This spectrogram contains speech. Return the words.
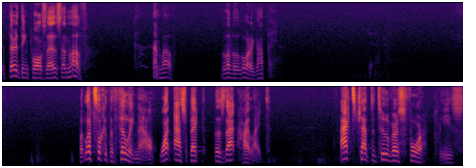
The third thing Paul says, and love. And love. The love of the Lord, agape. But let's look at the filling now. What aspect does that highlight? Acts chapter 2, verse 4, please.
